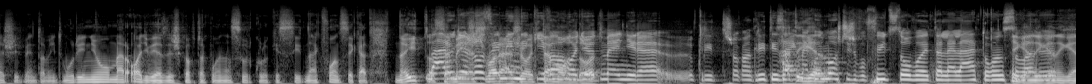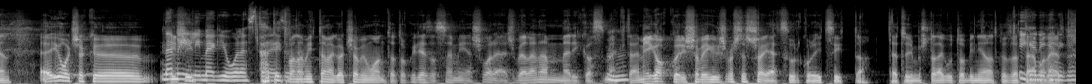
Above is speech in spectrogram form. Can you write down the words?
teljesítményt, amit Mourinho, már agyvérzést kaptak volna a szurkolók és szidnák Fonszékát. Na itt a Bár személyes varázs, hogy te van, hogy őt mennyire krit, sokan kritizálják, hát meg, hogy most is Fűtszó volt a lelátón, szóval Igen, ő... igen, igen. Jó, csak... Nem éli meg jól ezt Hát itt van, amit te meg a Csabi mondtatok, hogy ez a személyes varázs vele, nem merik azt mm-hmm. megtenni. Még akkor is, ha végül is most a saját szurkolói citta. Tehát, hogy most a legutóbbi nyilatkozatában. Igen, igen,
